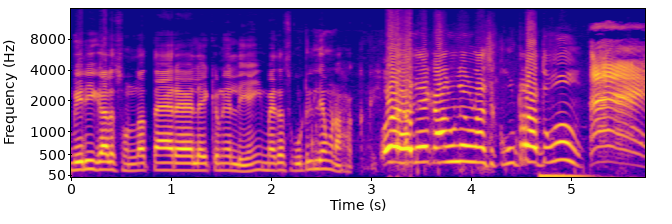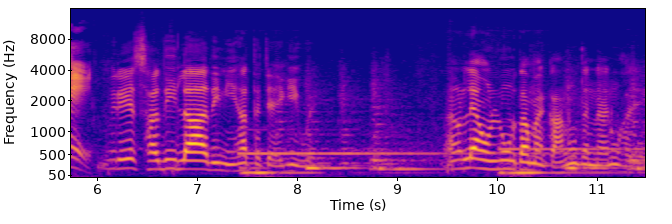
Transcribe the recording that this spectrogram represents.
ਮੇਰੀ ਗੱਲ ਸੁਣ ਲਾ ਤੈਂ ਰਹਿ ਲੈ ਕੇ ਉਹਨੇ ਲਈ ਮੈਂ ਤਾਂ ਸਕੂਟਰੀ ਲਿਆਉਣਾ ਹੱਕ ਕੇ। ਓਏ ਹਜੇ ਕਾਹਨੂੰ ਲਿਆਉਣਾ ਸਕੂਟਰਾ ਤੂੰ? ਮੇਰੇ ਸਰਦੀ ਲਾਦ ਹੀ ਨਹੀਂ ਹੱਥ 'ਚ ਹੈਗੀ ਓਏ। ਐਂ ਲਿਆਉਣ ਲੂਣ ਤਾਂ ਮੈਂ ਕਾਹਨੂੰ ਦਿੰਨਾ ਇਹਨੂੰ ਹਜੇ?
